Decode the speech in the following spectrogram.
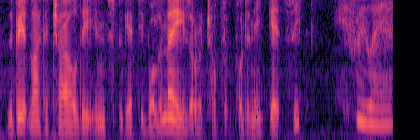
It's a bit like a child eating spaghetti bolognese or a chocolate pudding. He gets it everywhere.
